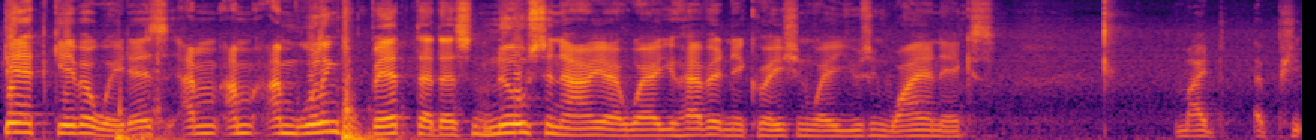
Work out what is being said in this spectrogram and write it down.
dead giveaway. There's, I'm, I'm, I'm willing to bet that there's no scenario where you have an equation where you're using y and x might appear.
